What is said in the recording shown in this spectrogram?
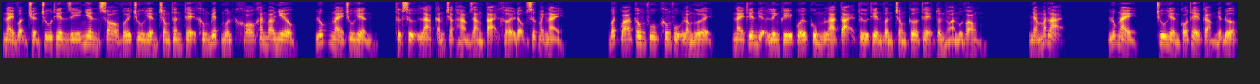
này vận chuyển chu thiên dĩ nhiên so với chu hiền trong thân thể không biết muốn khó khăn bao nhiêu, lúc này chu hiền thực sự là cắn chặt hàm răng tại khởi động sức mạnh này. Bất quá công phu không phụ lòng người, này thiên địa linh khí cuối cùng là tại từ thiên vân trong cơ thể tuần hoàn một vòng nhắm mắt lại. Lúc này, chu hiền có thể cảm nhận được,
